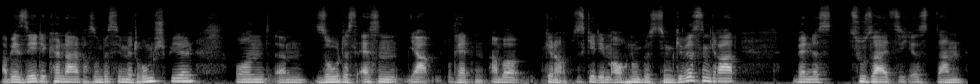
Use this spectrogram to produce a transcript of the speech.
Aber ihr seht, ihr könnt da einfach so ein bisschen mit rumspielen und ähm, so das Essen ja retten. Aber genau, das geht eben auch nur bis zum gewissen Grad. Wenn es zu salzig ist, dann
